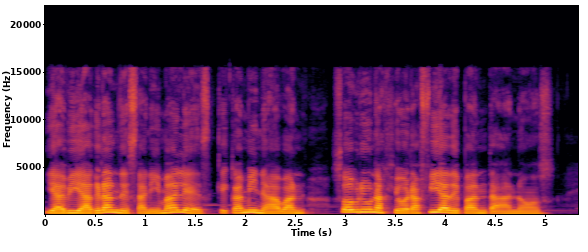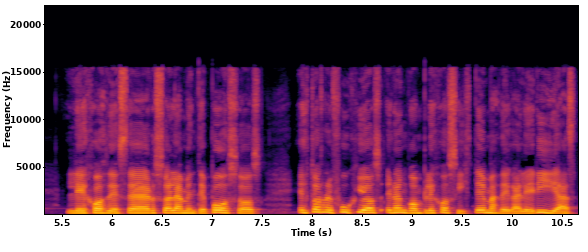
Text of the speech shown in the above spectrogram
y había grandes animales que caminaban sobre una geografía de pantanos. Lejos de ser solamente pozos, estos refugios eran complejos sistemas de galerías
